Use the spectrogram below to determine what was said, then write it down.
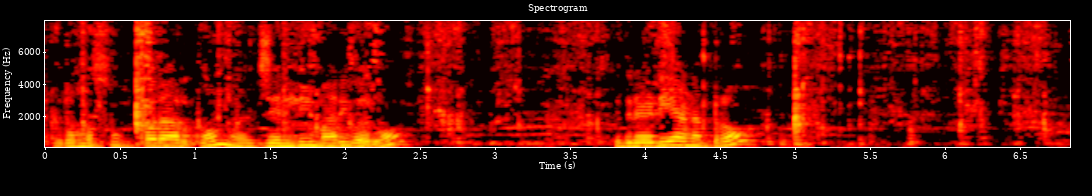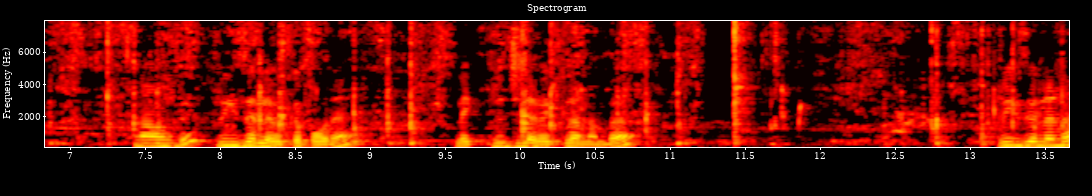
இது ரொம்ப சூப்பராக இருக்கும். ஜெல்லி மாதிரி வரும். இது ரெடி அப்புறம் நான் வந்து ஃப்ரீசரில் வைக்க போகிறேன் லைக் ஃப்ரிட்ஜில் வைக்கலாம் நம்ம. ஃப்ரீசர்லனா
